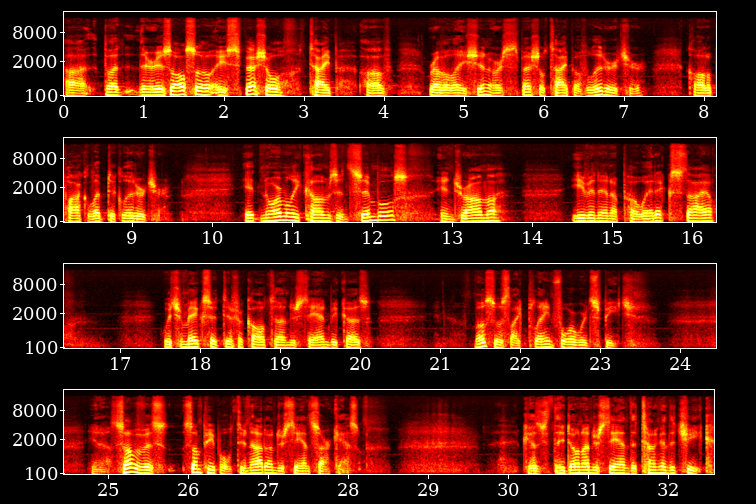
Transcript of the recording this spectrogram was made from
Uh, but there is also a special type of revelation or a special type of literature called apocalyptic literature. It normally comes in symbols, in drama, even in a poetic style, which makes it difficult to understand because most of us like plain forward speech. You know, some of us, some people do not understand sarcasm because they don't understand the tongue in the cheek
